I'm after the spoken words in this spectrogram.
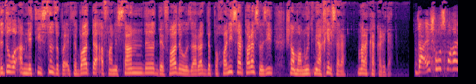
د دغه امنیتي ستونزو په ارتباط د افغانستان د دفاع د وزارت د پخوانی سرپرست وزیر شاه محمود میاخیل سره مرکه کړې ده داعش اوس مهال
